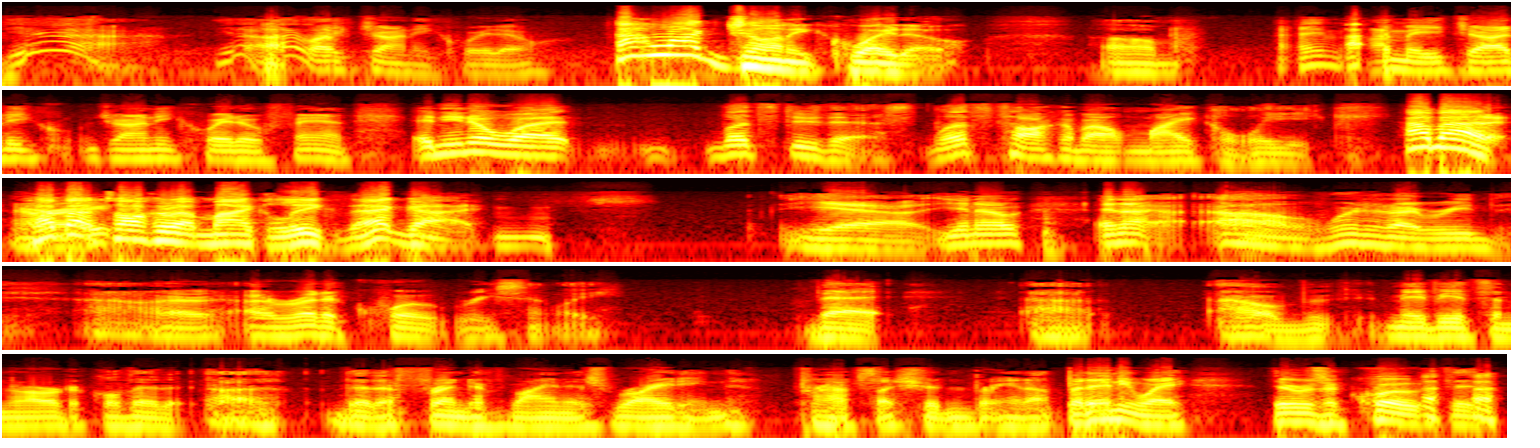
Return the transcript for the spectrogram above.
Yeah. Yeah, I like Johnny Cueto. I like Johnny Cueto. Um, I'm, I'm a Johnny Johnny Cueto fan. And you know what? Let's do this. Let's talk about Mike Leake. how about it? How All about talking about Mike Leake, that guy? Yeah, you know, and I oh, where did I read? Uh, I, I read a quote recently that uh, how maybe it's an article that uh, that a friend of mine is writing. Perhaps I shouldn't bring it up, but anyway, there was a quote that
